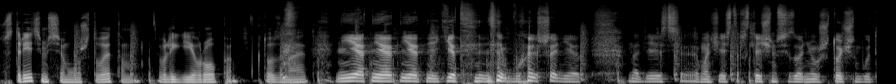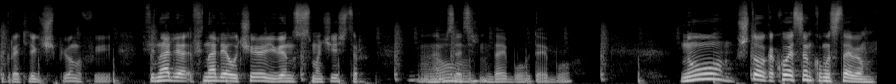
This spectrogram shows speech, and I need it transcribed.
Встретимся, может, в этом, в Лиге Европы, кто знает. Нет, нет, нет, Никит, больше нет. Надеюсь, Манчестер в следующем сезоне уж точно будет играть Лигу Чемпионов, и в финале, в финале ЛЧ Ювентус Манчестер ну, обязательно. Дай бог, дай бог. Ну, что, какую оценку мы ставим?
